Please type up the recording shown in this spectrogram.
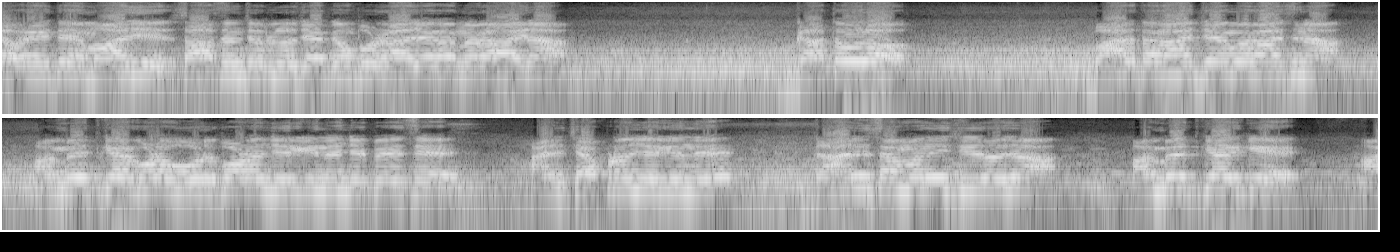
ఎవరైతే మాజీ శాసనసభ్యులు జగ్గంపూడి రాజా గారు ఉన్నారో ఆయన గతంలో భారత రాజ్యాంగం రాసిన అంబేద్కర్ కూడా ఓడిపోవడం జరిగిందని చెప్పేసి ఆయన చెప్పడం జరిగింది. దానికి సంబంధించి ఈ రోజున అంబేద్కర్కి ఆ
